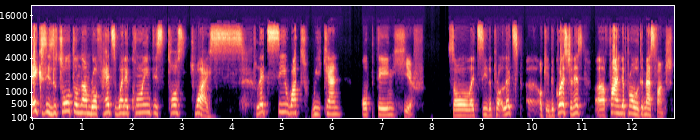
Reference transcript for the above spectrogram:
x is the total number of heads when a coin is tossed twice. Let's see what we can obtain here. So let's see the pro, let's, uh, okay, the question is uh, find the probability mass function.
